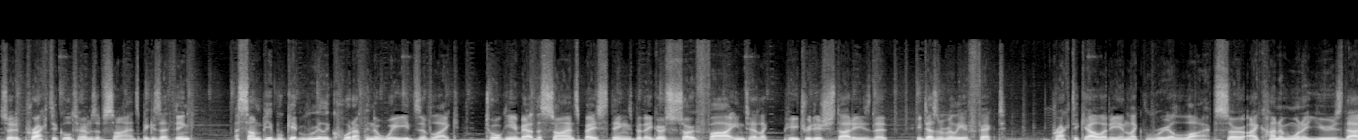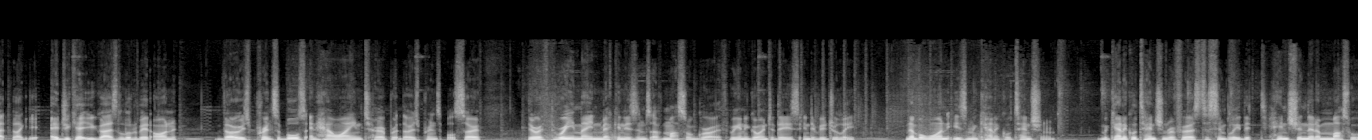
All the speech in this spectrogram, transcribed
So, the practical terms of science, because I think some people get really caught up in the weeds of like talking about the science based things, but they go so far into like petri dish studies that it doesn't really affect practicality and like real life. So, I kind of want to use that, like, educate you guys a little bit on those principles and how I interpret those principles. So, there are three main mechanisms of muscle growth. We're going to go into these individually. Number one is mechanical tension. Mechanical tension refers to simply the tension that a muscle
